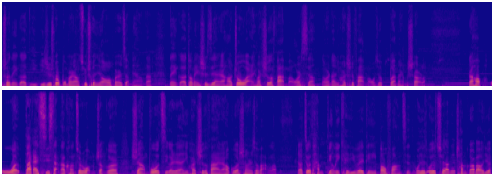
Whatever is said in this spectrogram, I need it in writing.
说那个一一直说部门要去春游或者怎么样的，那个都没时间。然后周五晚上一块儿吃个饭吧。我说行，我说那一块儿吃饭吧，我就不安排什么事儿了。然后我大概其想的，可能就是我们整个摄像部几个人一块儿吃个饭，然后过个生日就完了。然后结果他们订了一 KTV，订一包房进去，我就我就去那边唱歌吧。我以为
